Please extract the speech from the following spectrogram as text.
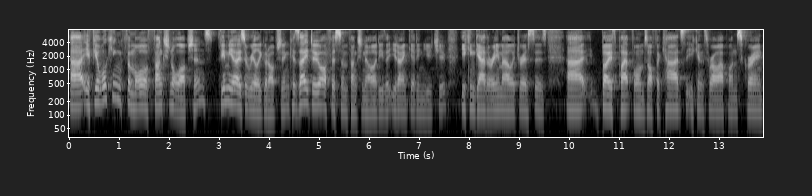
Uh, if you're looking for more functional options, Vimeo is a really good option because they do offer some functionality that you don't get in YouTube. You can gather email addresses. Uh, both platforms offer cards that you can throw up on screen.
